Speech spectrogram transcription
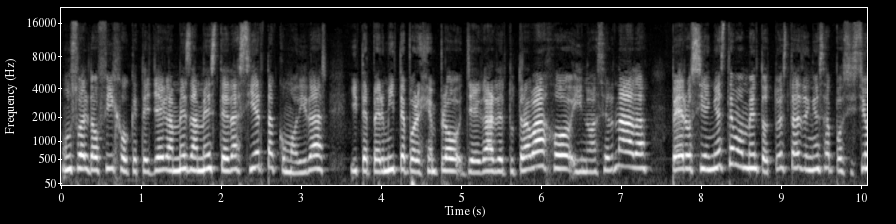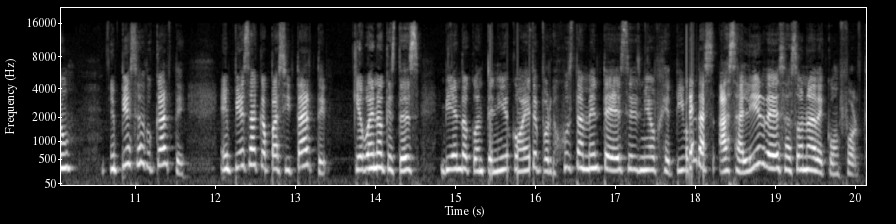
un sueldo fijo que te llega mes a mes te da cierta comodidad y te permite, por ejemplo, llegar de tu trabajo y no hacer nada, pero si en este momento tú estás en esa posición, empieza a educarte, empieza a capacitarte Qué bueno que estés viendo contenido como este porque justamente ese es mi objetivo, a salir de esa zona de confort.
